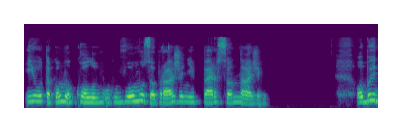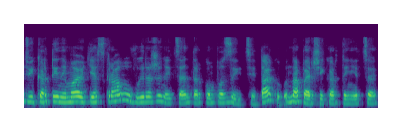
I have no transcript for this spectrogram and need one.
і у такому коловому зображенні персонажів. Обидві картини мають яскраво виражений центр композиції. Так? На першій картині це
